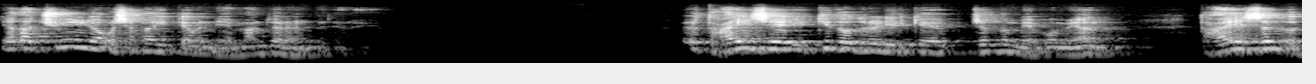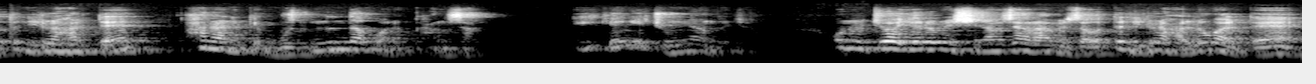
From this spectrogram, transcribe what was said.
내가 주인이라고 생각하기 때문에 내 마음대로 하는 거잖아요. 다윗의 기도들을 이렇게 점검해 보면 다윗은 어떤 일을 할 때 하나님께 묻는다고 하는 거 항상 이게 굉장히 중요한 거죠. 오늘 저와 여러분이 신앙생활 하면서 어떤 일을 하려고 할 때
